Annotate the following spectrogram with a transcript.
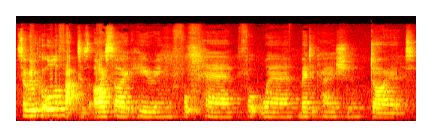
So we look at all the factors, eyesight, hearing, foot care, footwear, medication, diet,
